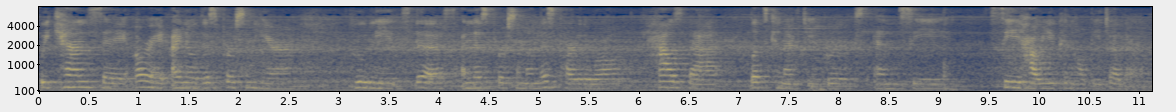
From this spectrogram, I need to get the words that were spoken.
we can say, all right, I know this person here who needs this, and this person on this part of the world has that. Let's connect you groups and see see how you can help each other.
